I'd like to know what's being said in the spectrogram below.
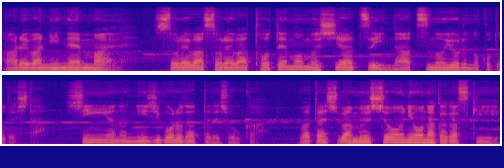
あれは2年前。それはそれはとても蒸し暑い夏の夜のことでした。深夜の2時頃だったでしょうか。私は無性にお腹が空き、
